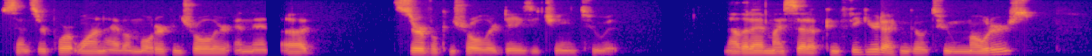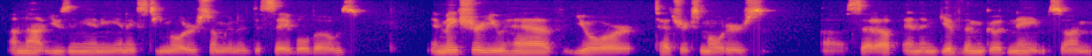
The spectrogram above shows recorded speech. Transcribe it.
sensor port 1. I have a motor controller and then a servo controller daisy chain to it. Now that I have my setup configured, I can go to motors. I'm not using any NXT motors, so I'm going to disable those. And make sure you have your Tetrix motors uh, set up and then give them good names. So I'm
